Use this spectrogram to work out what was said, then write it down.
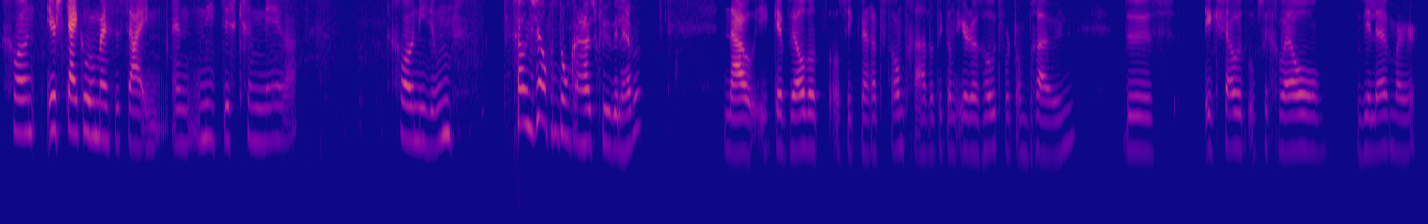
Gewoon eerst kijken hoe mensen zijn en niet discrimineren. Gewoon niet doen. Zou je zelf een donkere huidskleur willen hebben? Nou, ik heb wel dat als ik naar het strand ga, dat ik dan eerder rood word dan bruin. Dus ik zou het op zich wel willen, maar ik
